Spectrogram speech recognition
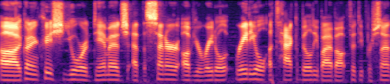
uh, going to increase your damage at the center of your radial, radial attack ability by about 50%.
